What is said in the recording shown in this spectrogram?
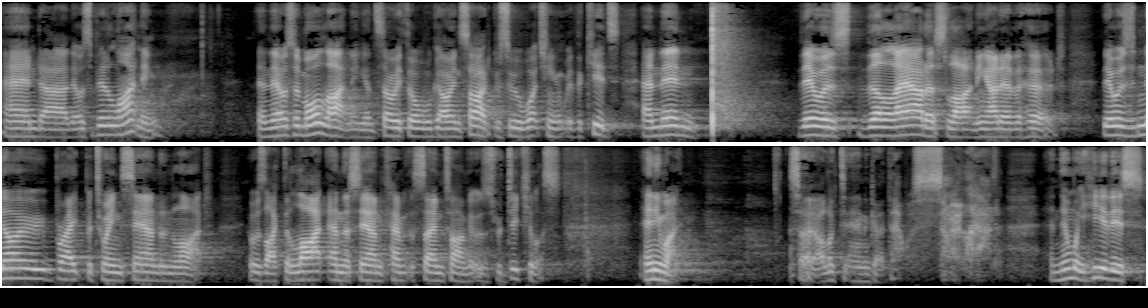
And uh, there was a bit of lightning. And there was some more lightning. And so we thought we'll go inside because we were watching it with the kids. And then there was the loudest lightning I'd ever heard. There was no break between sound and light. It was like the light and the sound came at the same time. It was ridiculous. Anyway, so I looked at Anne and go, that was so loud. And then we hear this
